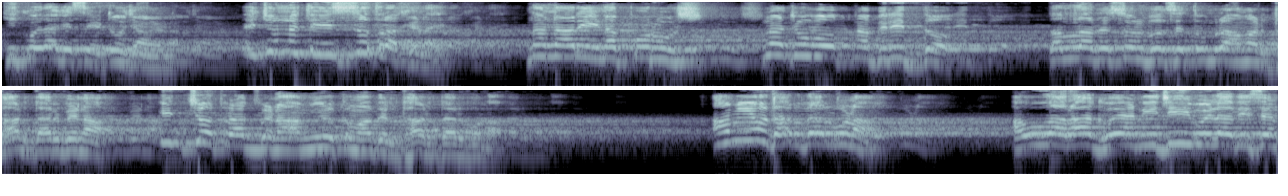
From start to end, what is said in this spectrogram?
কি করে গেছে এটাও জানে না। এই জন্যই তো ইজ্জত রাখে নাই। না নারী, না পুরুষ, না যুবক, না বৃদ্ধ। আল্লাহ রসুল বলছে, তোমরা আমার ধার ধারবে না। ইজ্জত রাখবে না। আমিও তোমাদের ধার ধারবো না। আমিও ধার ধারবো না। আল্লাহ রাগ হয়ে নিজেই বলে দিছেন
